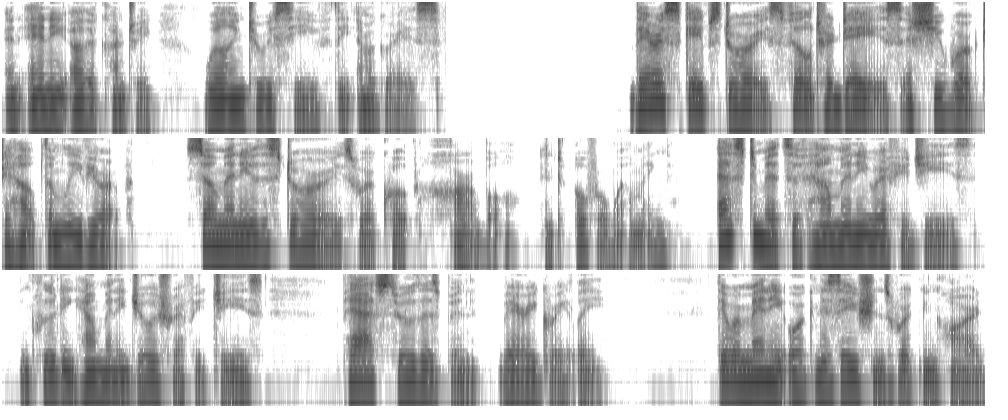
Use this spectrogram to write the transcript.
and any other country willing to receive the emigres. Their escape stories filled her days as she worked to help them leave Europe. So many of the stories were, quote, horrible, and overwhelming. Estimates of how many refugees, including how many Jewish refugees, passed through Lisbon vary greatly. There were many organizations working hard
